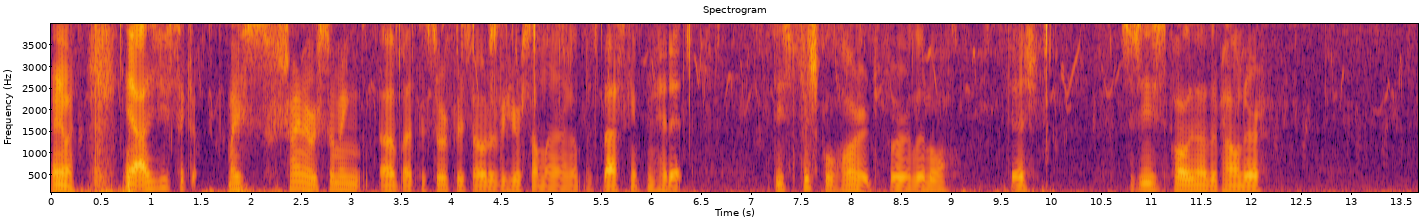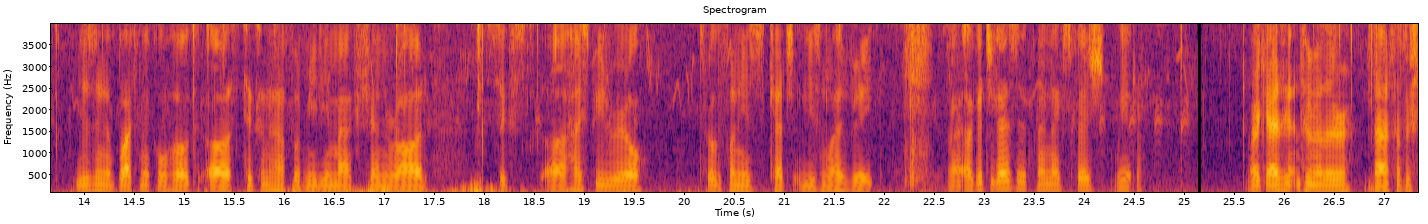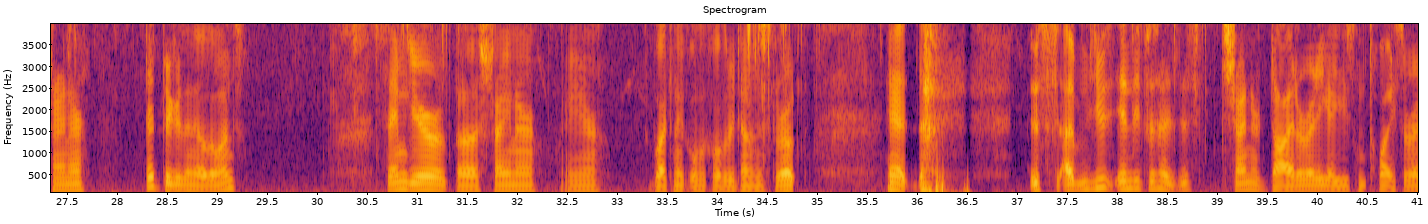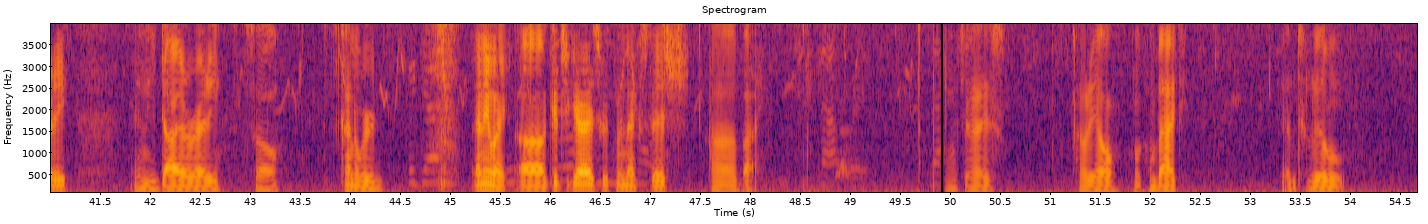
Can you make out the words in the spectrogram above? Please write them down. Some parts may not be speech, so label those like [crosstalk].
Anyway, yeah, I used to, my shiner was swimming up at the surface out over here somewhere, and this bass came and hit it. These fish pull hard for little fish. So she's probably another pounder. Using a black nickel hook, uh, six and a half foot medium action rod, six uh, high speed reel. It's really fun using live bait. Alright, I'll get you guys with my next fish later. Alright guys, got into another bass off a shiner. Bit bigger than the other ones. Same gear, uh, shiner right here. Black nickel hook all the way down his throat. Yeah, [laughs] this I'm using. Besides, this shiner died already. I used him twice already, and he died already. So kind of weird. Anyway, uh, I'll get you guys with my next fish. Uh, bye. Well, guys, howdy y'all, welcome back. Got into little,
